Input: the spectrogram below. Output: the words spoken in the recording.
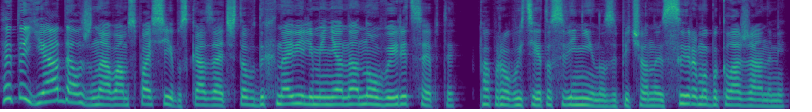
Это я должна вам спасибо сказать, что вдохновили меня на новые рецепты. Попробуйте эту свинину, запеченную сыром и баклажанами.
